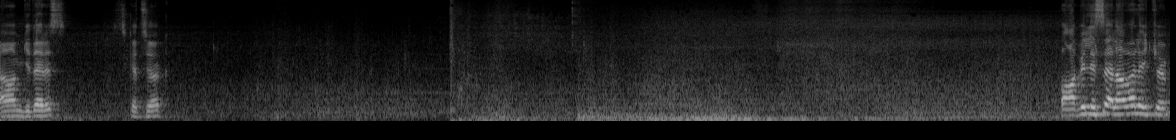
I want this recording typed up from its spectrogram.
Tamam gideriz. Sıkıntı yok. Babili selamünaleyküm.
